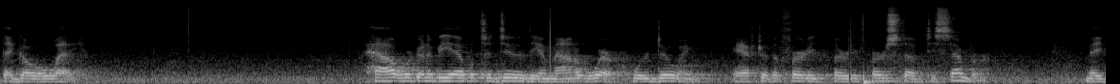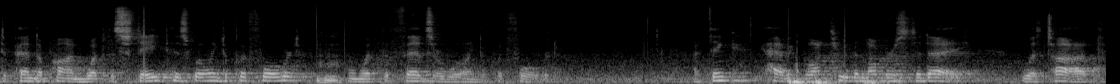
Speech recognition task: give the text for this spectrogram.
they go away. How we're going to be able to do the amount of work we're doing after the 30 31st of December may depend upon what the state is willing to put forward mm-hmm. and what the feds are willing to put forward. I think having gone through the numbers today with Todd,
